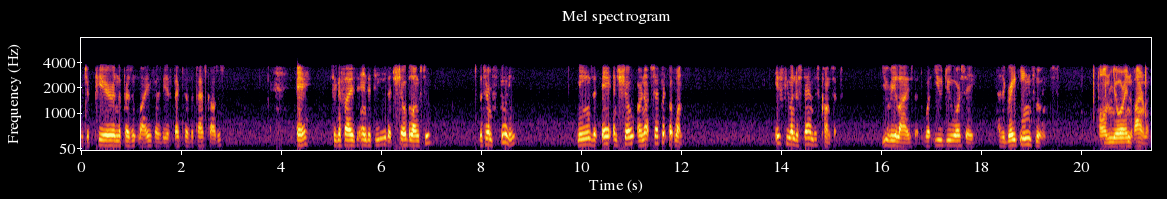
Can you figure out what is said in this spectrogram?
which appear in the present life as the effect of the past causes. E signifies the entity that Sho belongs to. The term Funi means that E and Sho are not separate but one. If you understand this concept, you realize that what you do or say has a great influence on your environment.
